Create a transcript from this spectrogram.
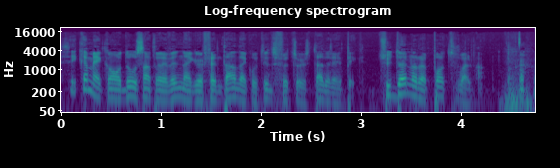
c'est comme un condo au centre-ville dans Griffintown à côté du futur stade olympique. Tu le donneras pas, tu vas le vendre.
